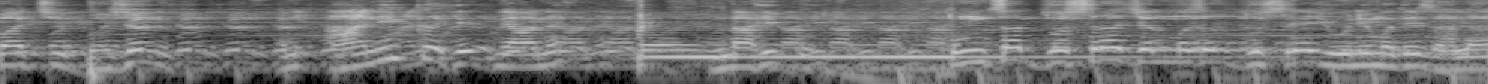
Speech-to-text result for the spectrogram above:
देवाचे भजन आणि अनेक हे ज्ञान नाही तुमचा दुसरा जन्म जर दुसऱ्या योनीमध्ये झाला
